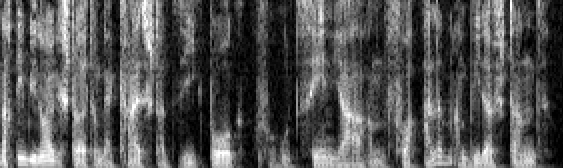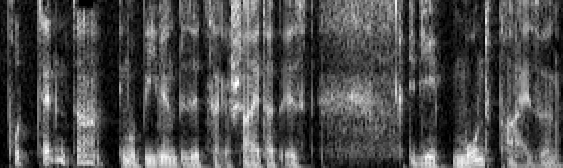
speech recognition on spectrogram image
Nachdem die Neugestaltung der Kreisstadt Siegburg vor gut zehn Jahren vor allem am Widerstand potenter Immobilienbesitzer gescheitert ist, die die Mondpreise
